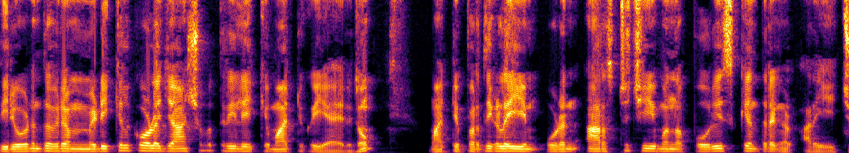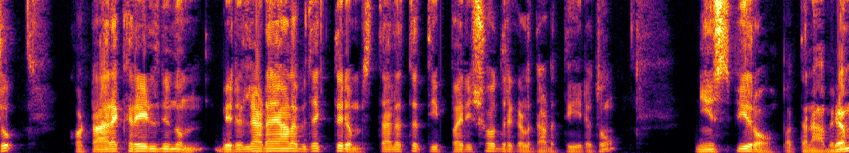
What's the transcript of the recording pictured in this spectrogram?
തിരുവനന്തപുരം മെഡിക്കൽ കോളേജ് ആശുപത്രിയിലേക്ക് മാറ്റുകയായിരുന്നു. മറ്റു പ്രതികളെയും ഉടൻ അറസ്റ്റ് ചെയ്യുമെന്ന് പോലീസ് കേന്ദ്രങ്ങൾ അറിയിച്ചു. കൊട്ടാരക്കരയിൽ നിന്നും വിരലടയാള വിദഗ്ധരും സ്ഥലത്തെത്തി പരിശോധനകൾ നടത്തിയിരുന്നു. News bureau Pathanapuram.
